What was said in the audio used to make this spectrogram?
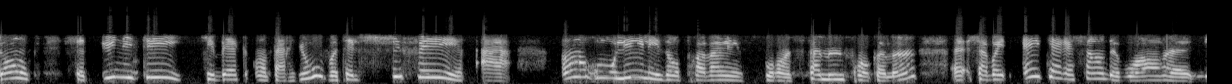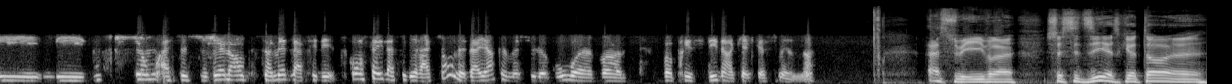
Donc, cette unité Québec-Ontario va-t-elle suffire à enrôler les autres provinces pour un fameux front commun? Euh, ça va être intéressant de voir euh, les, discussions à ce sujet lors du sommet du Conseil de la Fédération, d'ailleurs que M. Legault euh, va, va présider dans quelques semaines. À suivre. Ceci dit, est-ce que tu as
